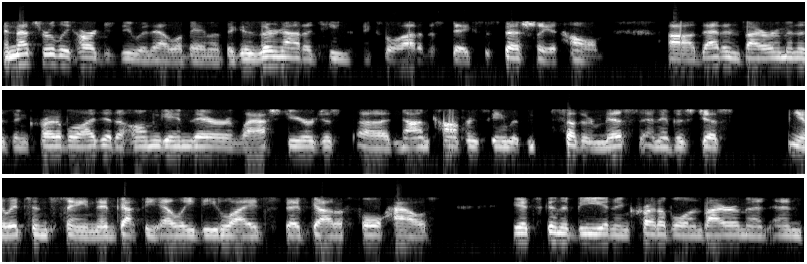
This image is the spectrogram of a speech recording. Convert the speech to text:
And that's really hard to do with Alabama because they're not a team that makes a lot of mistakes, especially at home. Uh, that environment is incredible. I did a home game there last year, just a non-conference game with Southern Miss, and it was just you know, it's insane. They've got the LED lights. They've got a full house. It's going to be an incredible environment. And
